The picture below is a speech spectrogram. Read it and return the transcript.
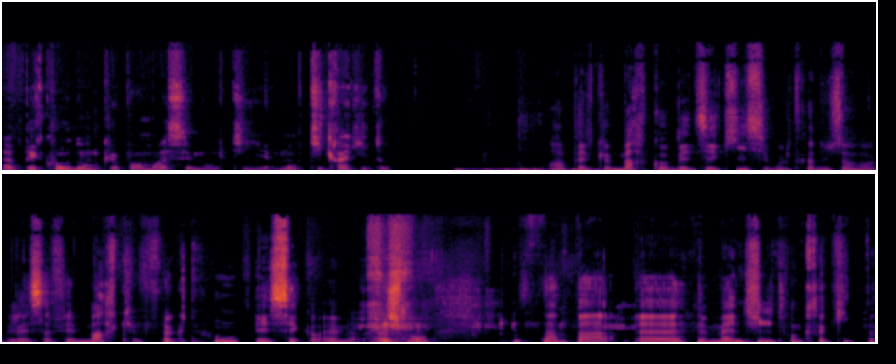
à Pecco, donc pour moi c'est mon petit, mon petit craquito. On rappelle que Marco Bezzecchi, si vous le traduisez en anglais, ça fait Mark Fucked Who, et c'est quand même vachement sympa. Euh, Manu, ton craquito.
